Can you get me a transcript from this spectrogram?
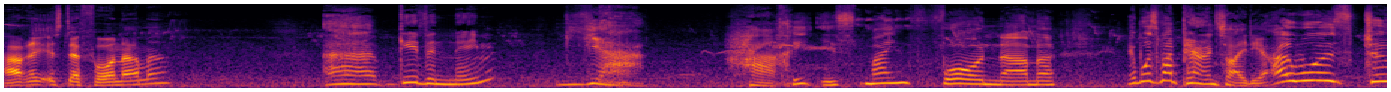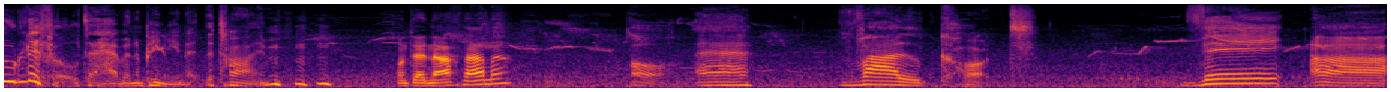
Harry ist der Vorname? Äh, Given name? ja. Harry ist mein Vorname. It was my parents' idea. I was too little to have an opinion at the time. Und der Nachname? oh, äh, Walcott. W-A-L-K-O-T-T.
